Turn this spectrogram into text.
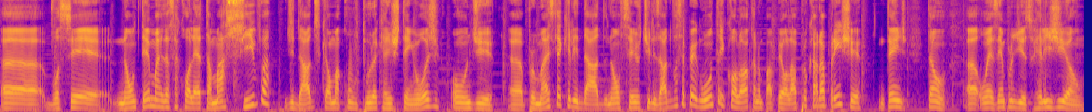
ah, você não ter mais essa coleta massiva de dados, que é uma cultura que a gente tem hoje, onde ah, por mais que aquele dado não seja utilizado, você pergunta e coloca no papel lá para o cara preencher, entende? Então, ah, um exemplo disso, religião.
